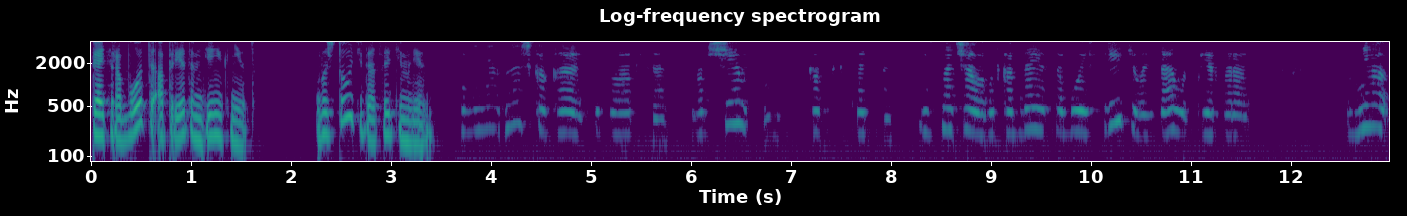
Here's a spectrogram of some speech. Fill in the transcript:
пять работ, а при этом денег нет. Вот что у тебя с этим, Лен? Знаешь, какая ситуация? Вообще, как сказать, ну, сначала, вот когда я с тобой встретилась, да, вот первый раз, у меня,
